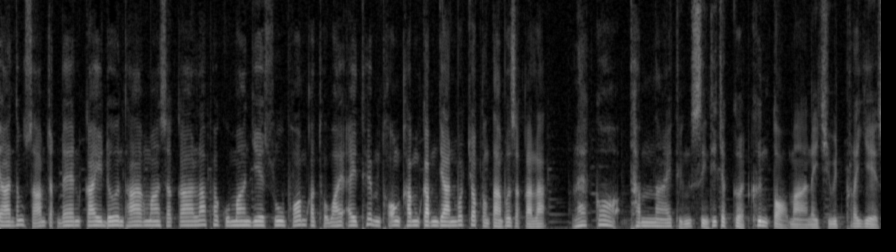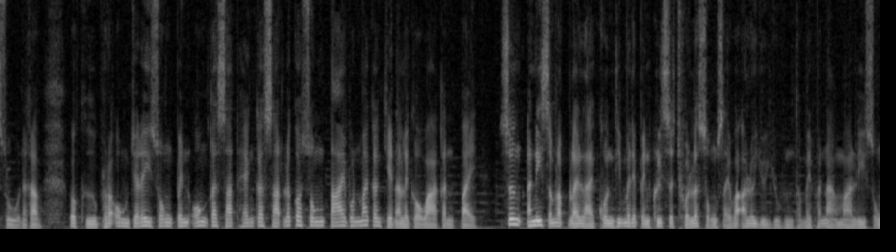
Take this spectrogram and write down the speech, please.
จารย์ทั้งสามจากแดนไกลเดินทางมาสักการะพระกุมารเยซู พร้อมกับถวายไอเทมทองคำกำยานวัดจอบต่าง ๆ เพื่อสักการะ และก็ทำนายถึงสิ่งที่จะเกิดขึ้นต่อมาในชีวิตพระเยซูนะครับ ก็คือพระองค์จะได้ทรงเป็นองค์กษัตริย์แห่งกษัตริย์ แล้วก็ทรงตายบนไม้กางเขนอะไรก็ว่ากันไป ซึ่งอันนี้สำหรับหลาย ๆ คนที่ไม่ได้เป็นคริสตชนและสงสัยว่าอะไรอยู่ๆทำไมพระนางมารีทรง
